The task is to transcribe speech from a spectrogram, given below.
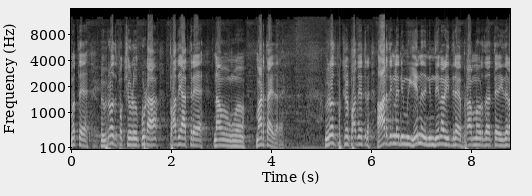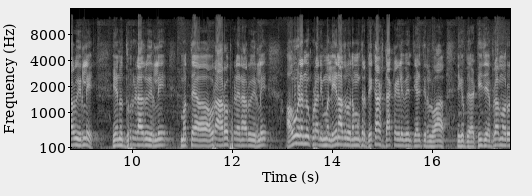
ಮತ್ತು ವಿರೋಧ ಪಕ್ಷಗಳು ಕೂಡ ಪಾದಯಾತ್ರೆ ನಾವು ಮಾಡ್ತಾ ಇದ್ದಾರೆ. ವಿರೋಧ ಪಕ್ಷಗಳ ಪಾದಯಾತ್ರೆ, ಆರು ತಿಂಗಳು ನಿಮ್ಗೆ ಏನು, ನಿಮ್ದು ಏನಾದ್ರು ಇದ್ದರೆ ಬ್ರಾಹ್ಮಣದ ಇದರಾದ್ರೂ ಇರಲಿ, ಏನು ದೂರುಗಳಾದರೂ ಇರಲಿ, ಮತ್ತು ಅವರ ಆರೋಪಗಳೇನಾದ್ರು ಇರಲಿ ಅವುಗಳನ್ನು ಕೂಡ ನಿಮ್ಮಲ್ಲಿ ಏನಾದರೂ ನಮ್ಮ ಹತ್ರ ಬೇಕಾದಷ್ಟು ದಾಖಲೆಗಳಿವೆ ಅಂತ ಹೇಳ್ತಿರಲ್ವಾ? ಈಗ ಟಿ ಜೆ ಅಬ್ರಾಹ್ಮ್ ಅವರು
